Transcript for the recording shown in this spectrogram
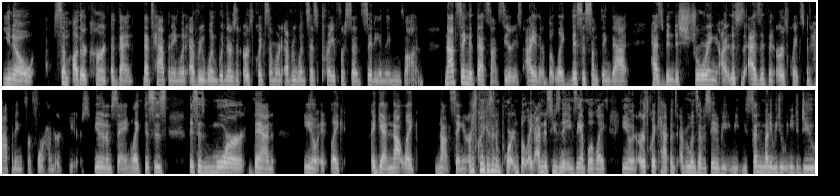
you know, some other current event that's happening when everyone when there's an earthquake somewhere and everyone says pray for said city and they move on. Not saying that that's not serious either but like this is something that has been destroying uh, this is as if an earthquake's been happening for 400 years. You know what i'm saying? Like this is this is more than you know it, like again not like not saying an earthquake isn't important but like i'm just using the example of like you know an earthquake happens everyone's devastated we, we, we send money we do what we need to do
